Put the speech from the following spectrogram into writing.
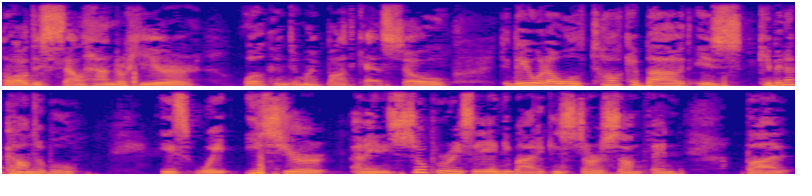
Hello, this is Alejandro here. Welcome to my podcast. So, today what I will talk about is keeping accountable. It's way easier. I mean, it's super easy. Anybody can start something, but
